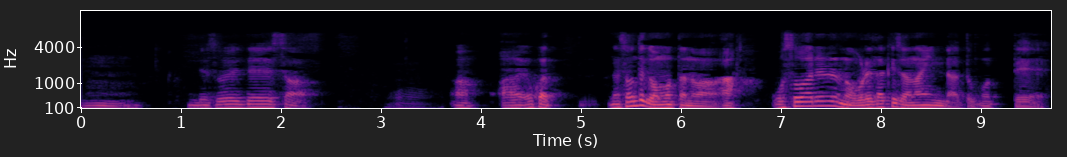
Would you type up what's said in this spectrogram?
うん。で、それでさ、うん。あ、あ、よかった。その時思ったのは、あ、襲われるの俺だけじゃないんだと思って、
